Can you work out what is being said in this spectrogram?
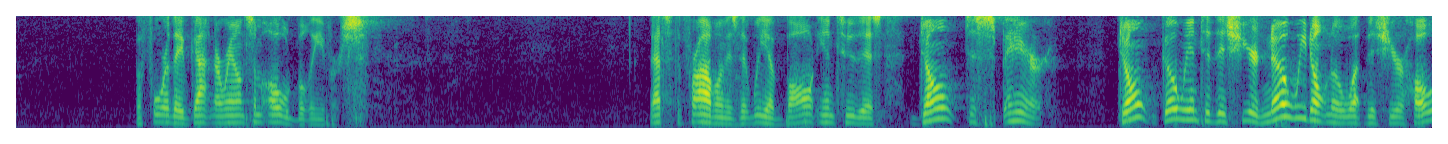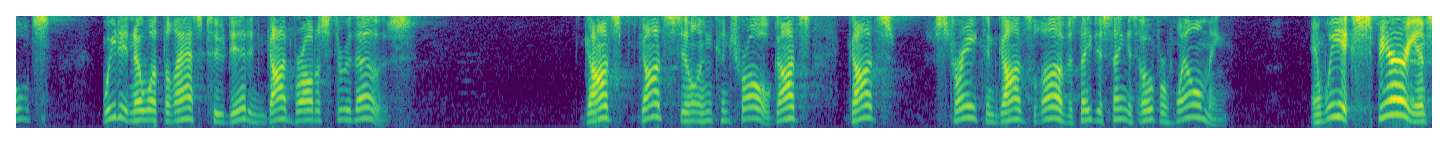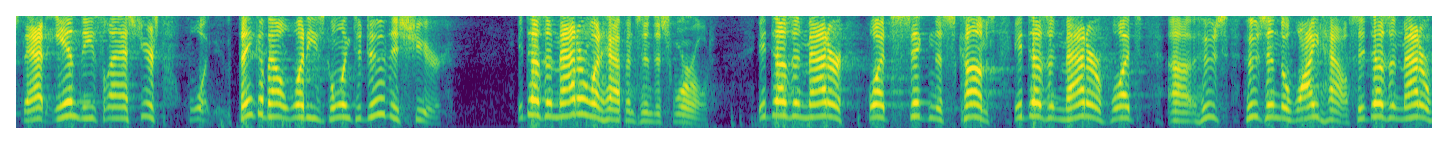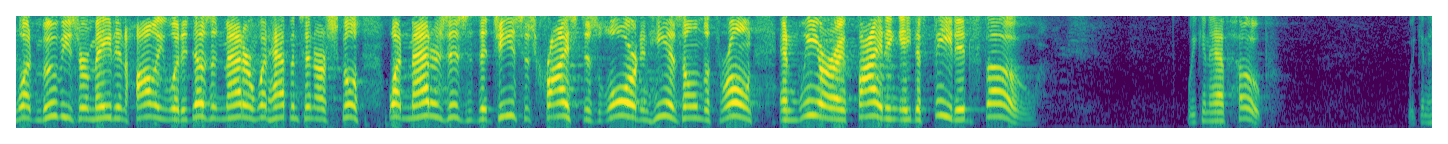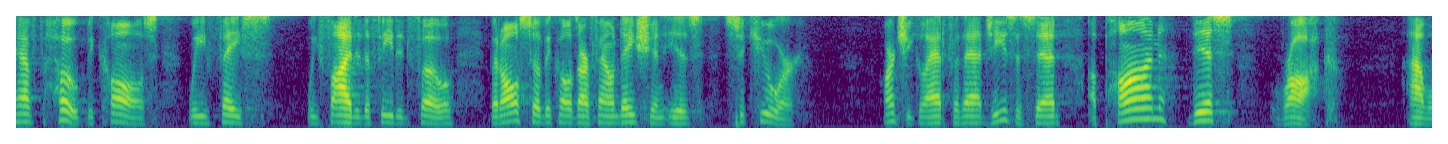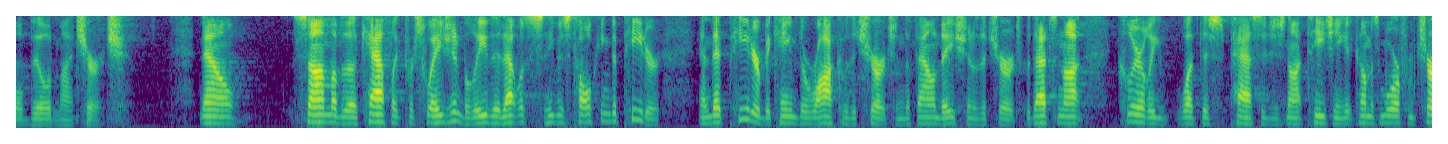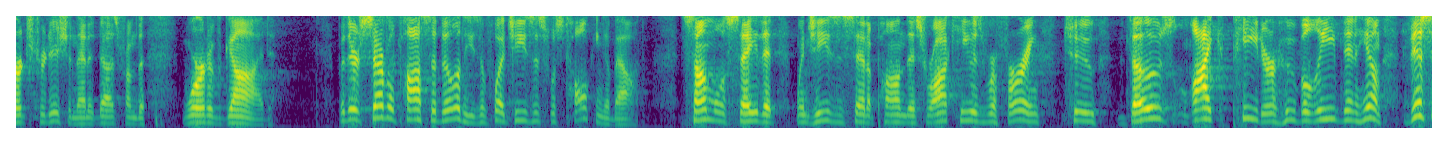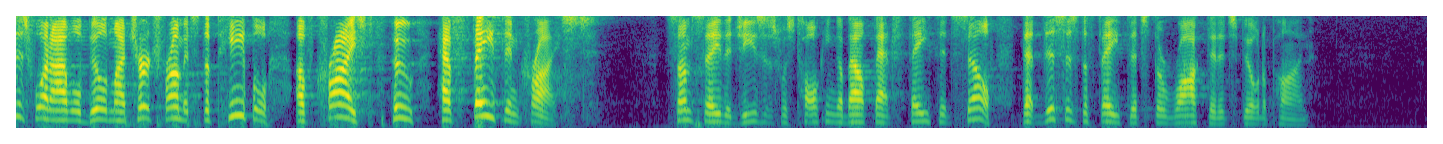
before they've gotten around some old believers. That's the problem is that we have bought into this. Don't despair. Don't go into this year. No, we don't know what this year holds. We didn't know what the last two did, and God brought us through those. God's, God's still in control. God's, God's strength and God's love, as they just sang, is overwhelming. And we experienced that in these last years. Think about what He's going to do this year. It doesn't matter what happens in this world. It doesn't matter what sickness comes. It doesn't matter what uh, who's who's in the White House. It doesn't matter what movies are made in Hollywood. It doesn't matter what happens in our schools. What matters is that Jesus Christ is Lord and He is on the throne, and we are fighting a defeated foe. We can have hope. We can have hope because we face, we fight a defeated foe, but also because our foundation is secure. Aren't you glad for that? Jesus said, Upon this rock I will build my church. Now, some of the Catholic persuasion believe that that was he was talking to Peter. and that Peter became the rock of the church and the foundation of the church. But that's not clearly what this passage is not teaching. It comes more from church tradition than it does from the Word of God. But there's several possibilities of what Jesus was talking about. Some will say that when Jesus said upon this rock, he was referring to those like Peter who believed in him. This is what I will build my church from. It's the people of Christ who have faith in Christ. Some say that Jesus was talking about that faith itself, that this is the faith that's the rock that it's built upon.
